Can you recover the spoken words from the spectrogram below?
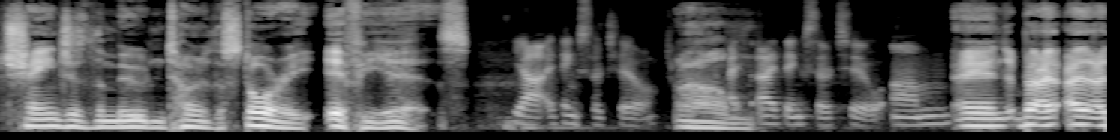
changes the mood and tone of the story if he is. Yeah, I think so too. Um, I, I think so too. Um, and but I, I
